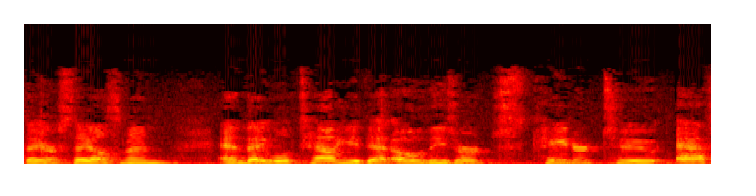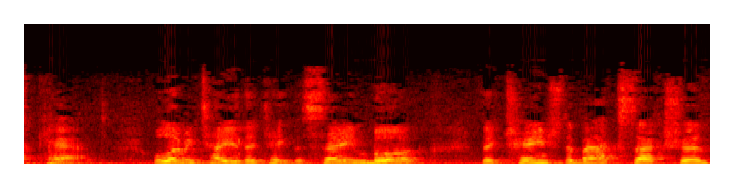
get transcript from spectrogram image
They are salesmen, and they will tell you that, oh, these are catered to FCAT. Well, let me tell you, they take the same book, they change the back section,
